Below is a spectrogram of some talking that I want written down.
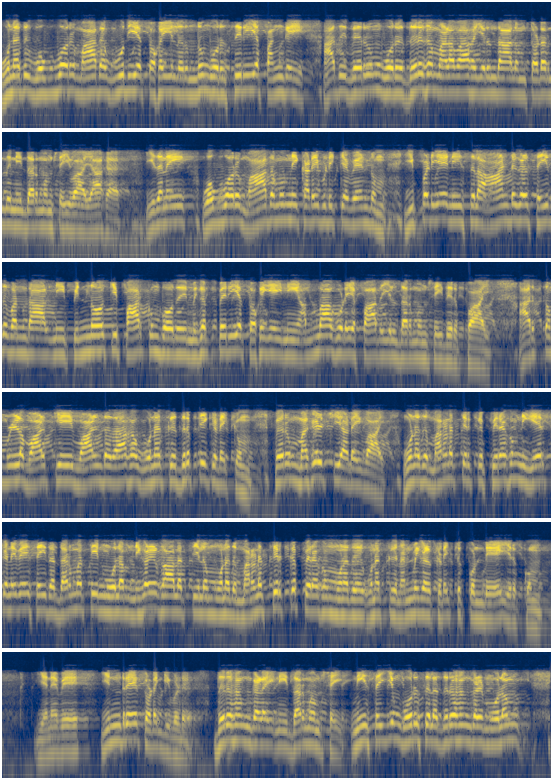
உனது ஒவ்வொரு மாத ஊதிய தொகையிலிருந்தும் ஒரு சிறிய பங்கை அது வெறும் ஒரு திருகம் அளவாக இருந்தாலும் தொடர்ந்து நீ தர்மம் செய்வாயாக இதனை ஒவ்வொரு மாதமும் நீ கடைபிடிக்க வேண்டும். இப்படியே நீ சில ஆண்டுகள் செய்து வந்தால் நீ பின்னோக்கி பார்க்கும்போது மிகப்பெரிய தொகையை நீ அல்லாஹுடைய பாதையில் தர்மம் செய்திருப்பாய். அர்த்தமுள்ள வாழ்க்கையை வாழ்ந்ததாக உனக்கு திருப்தி கிடைக்கும். பெரும் மகிழ்ச்சி அடைவாய். உனது மரணத்திற்கு பிறகும் நீ ஏற்கனவே செய்த தர்மத்தின் மூலம் நிகழ்காலத்திலும் உனது மரணத்திற்கு பிறகும் உனது உனக்கு நன்மைகள் கிடைத்துக் கொண்டே இருக்கும். எனவே இன்றே தொடங்கிவிடு. திருகங்களை நீ தர்மம் செய். நீ செய்யும் ஒரு சில திருகங்கள் மூலம்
